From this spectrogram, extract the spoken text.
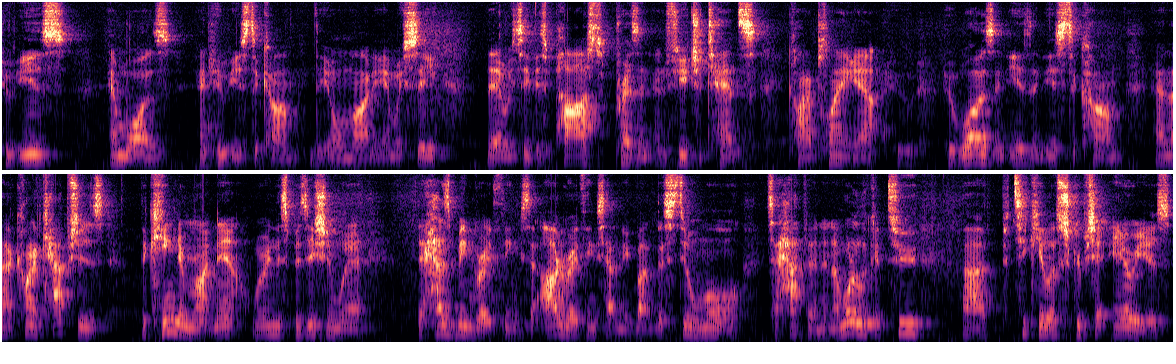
who is and was and who is to come, the Almighty. And we see there, we see this past, present, and future tense kind of playing out who, who was and is and is to come. And that kind of captures the kingdom right now. We're in this position where there has been great things, there are great things happening, but there's still more to happen. And I want to look at two uh, particular scripture areas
